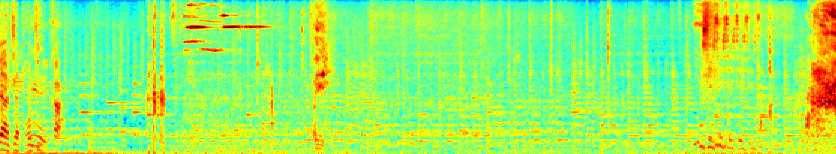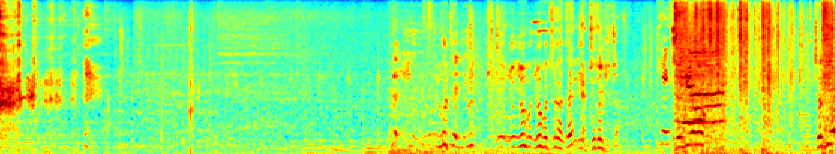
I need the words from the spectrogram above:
내가 진짜 볼 테니까. 이거 들어갈까요? 일단 두들기 자. 저기요. 저기요.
